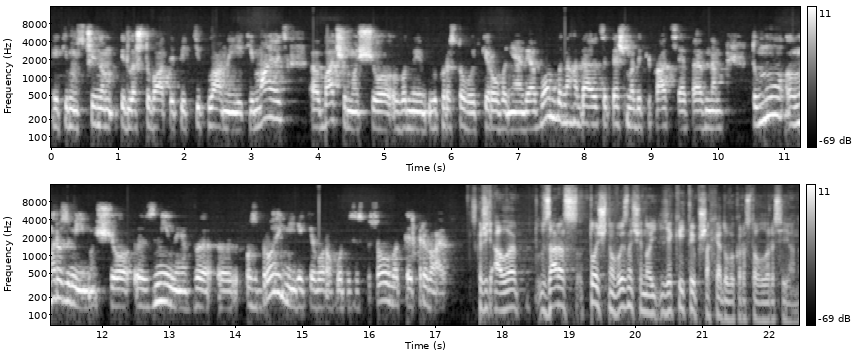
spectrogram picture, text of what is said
якимось чином підлаштувати під ті плани, які мають. Е, Бачимо, що вони використовують керовані авіабомби. Нагадаю, це теж модифікація певна. Тому е, ми розуміємо, що е, зміни в озброєнні, які ворог буде застосовувати, тривають. Скажіть, але зараз точно визначено, який тип шахеду використовували росіяни?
